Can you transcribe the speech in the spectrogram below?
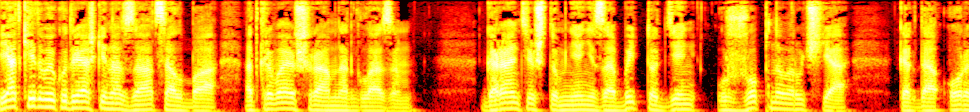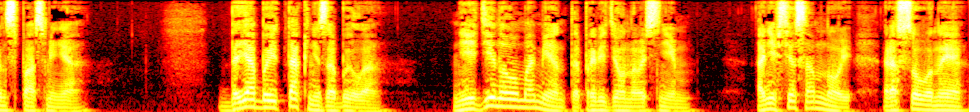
Я откидываю кудряшки назад со лба, открываю шрам над глазом гарантию, что мне не забыть тот день у жопного ручья, когда Орен спас меня. Да я бы и так не забыла. Ни единого момента, проведенного с ним. Они все со мной, рассованные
